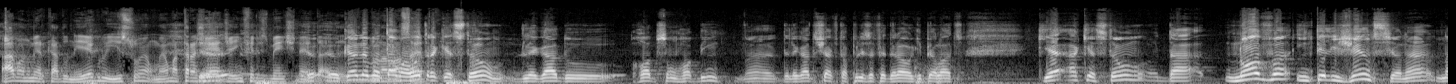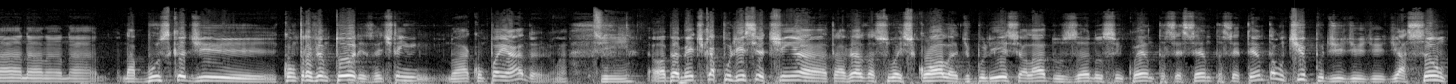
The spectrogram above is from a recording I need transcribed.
arma no mercado negro e isso é uma, é uma tragédia, é, infelizmente. Né, eu, da, eu quero levantar uma época. outra questão, delegado Robson Robin, né, delegado-chefe da Polícia Federal aqui em Pelotas que é a questão da nova inteligência né, na, na, na, na, busca de contraventores. A gente tem é, acompanhado. Não é? Sim. Obviamente que a polícia tinha, através da sua escola de polícia lá dos anos 50, 60, 70, um tipo de, de, de, de ação.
